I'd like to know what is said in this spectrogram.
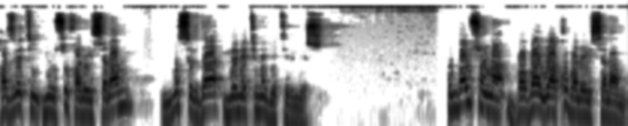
Hazreti Yusuf Aleyhisselam Mısır'da yönetime getirilir. Bundan sonra baba Yakup Aleyhisselam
